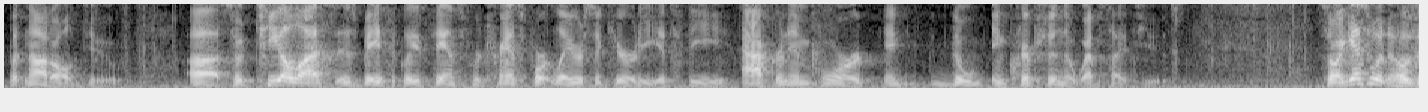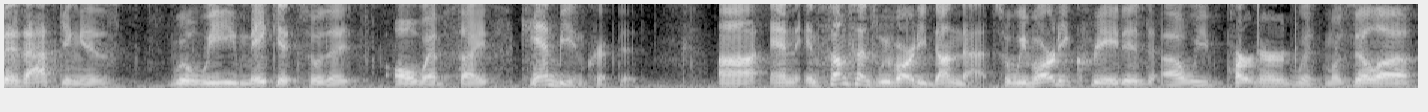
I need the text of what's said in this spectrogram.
but not all do. Uh, so TLS is basically it stands for Transport Layer Security. It's the acronym for in, the encryption that websites use. So I guess what Jose is asking is, will we make it so that all websites can be encrypted? Uh, and in some sense, we've already done that. So we've already created, uh, we've partnered with Mozilla,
